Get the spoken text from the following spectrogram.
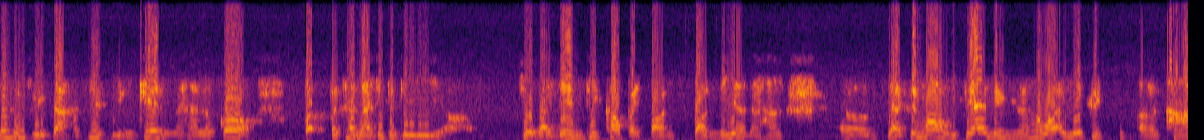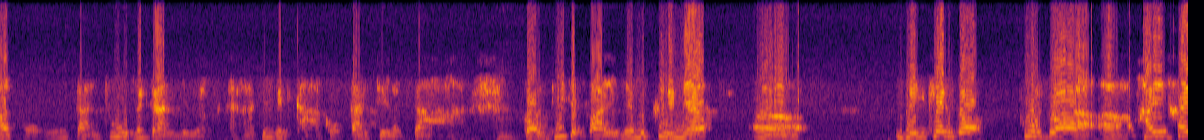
รัฐมนตรีต่างประเทศบลิงเคนนะคะแล้วก็ปประธานาธิบดีเอ่อโจไบเดนที่เข้าไปตอนตอนนี้อะนะคะเอ่ออยากจะมองอีกแง่หนึ่งนะคะว่าอันนี้คือเอ่อขาของการทูตและการเมืองนะคะซึ่งเป็นขาของการเจรจาอืมก่อนที่จะไปเนี่ยเมื่อคืนเนี้ยเอ่อบลิงเคนก็พูดว่าเอ่อให้ให้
